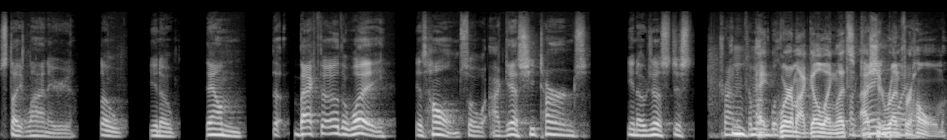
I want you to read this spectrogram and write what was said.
state line area, so you know, down the back the other way is home. So I guess she turns, you know, just just trying to come hey, up with where am I going? Let's. I should game run for home.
